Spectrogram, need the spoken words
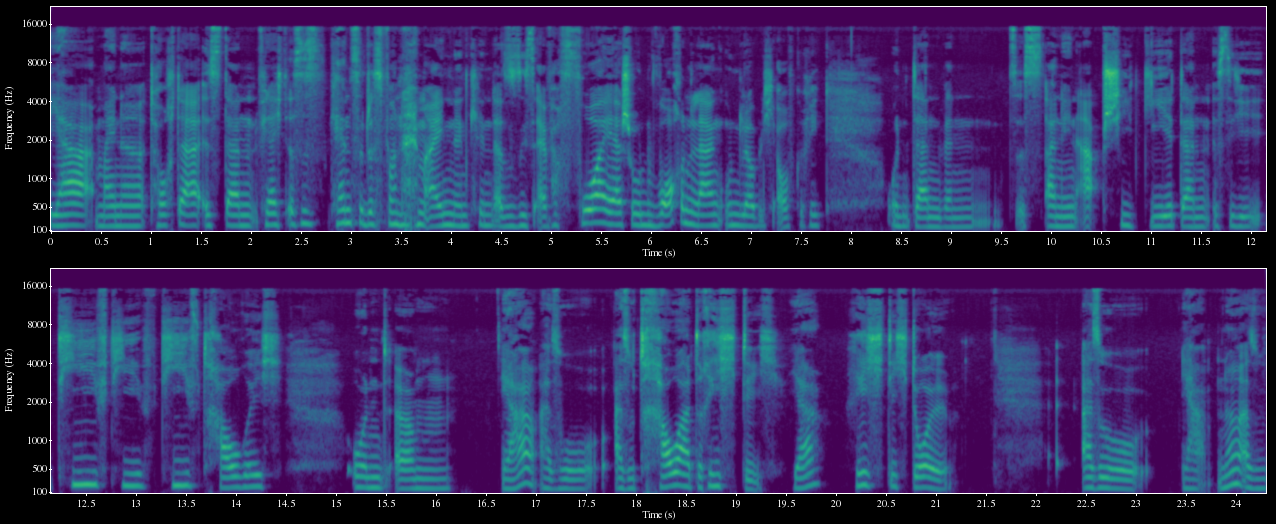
ja, meine Tochter ist dann, vielleicht ist es, kennst du das von deinem eigenen Kind? Also sie ist einfach vorher schon wochenlang unglaublich aufgeregt. Und dann, wenn es an den Abschied geht, dann ist sie tief, tief, tief traurig. Und ähm, ja, also, also trauert richtig, ja, richtig doll. Also, ja, ne, also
